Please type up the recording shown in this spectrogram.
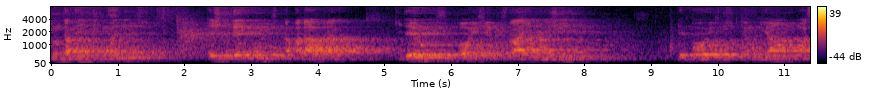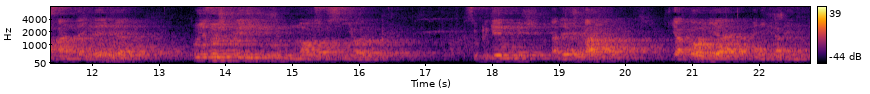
Juntamente com eles, escutemos a palavra que Deus hoje nos vai dirigir. Depois, em união com a Santa Igreja, por Jesus Cristo, nosso Senhor, supliquemos a Deus Pai que acolha benignamente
